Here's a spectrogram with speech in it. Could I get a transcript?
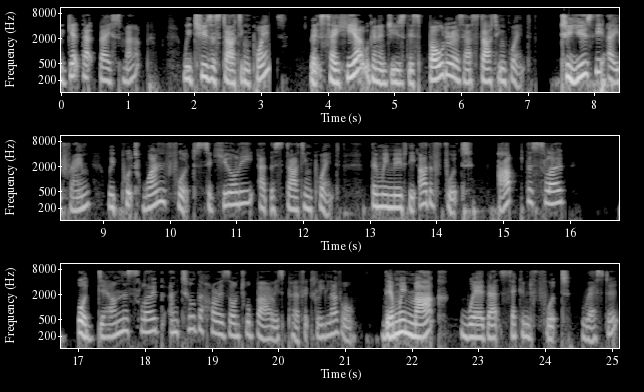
We get that base map, we choose a starting point. Let's say here we're going to use this boulder as our starting point. To use the A-frame, we put one foot securely at the starting point. Then we move the other foot up the slope or down the slope until the horizontal bar is perfectly level. Then we mark where that second foot rested.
